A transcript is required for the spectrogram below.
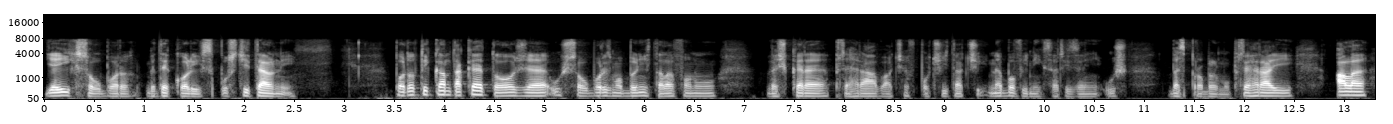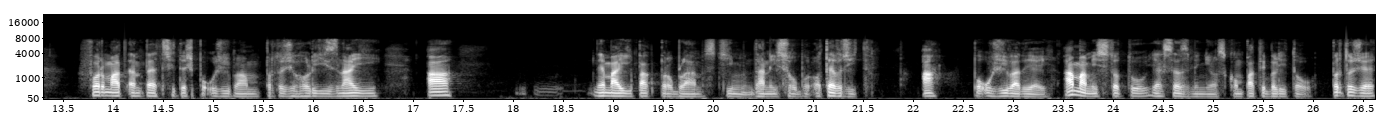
jejich soubor kdekoliv spustitelný. Podotýkám také to, že už soubory z mobilních telefonů veškeré přehrávače v počítači nebo v jiných zařízení už bez problému přehrají, ale formát MP3 tež používám, protože ho lidi znají a nemají pak problém s tím daný soubor otevřít a používat jej. A mám jistotu, jak jsem zmínil, s kompatibilitou, protože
